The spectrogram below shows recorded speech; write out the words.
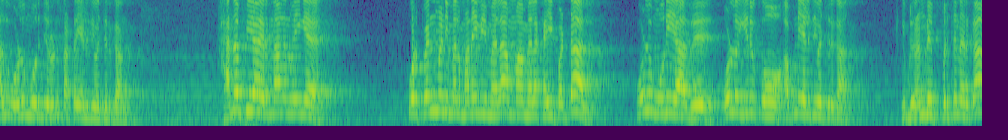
அது ஒழு முறிஞ்சிரும்னு சட்டம் எழுதி வச்சிருக்காங்க. ஹனஃபியா இருந்தாங்கன்னு வைங்க. ஒரு பெண்மணி மேலே மனைவி மேலே அம்மா மேலே கைப்பட்டால் ஒழு முறியாது ஒழு இருக்கும் அப்படின்னு எழுதி வச்சிருக்காங்க. இப்படி ரெண்டு பிரச்சனை இருக்கா?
